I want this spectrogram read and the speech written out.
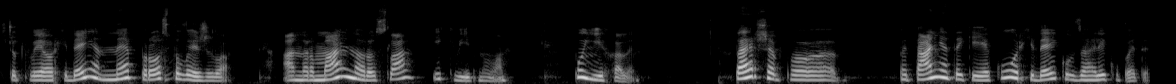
щоб твоя орхідея не просто вижила, а нормально росла і квітнула. Поїхали. Перше питання таке, яку орхідейку взагалі купити.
